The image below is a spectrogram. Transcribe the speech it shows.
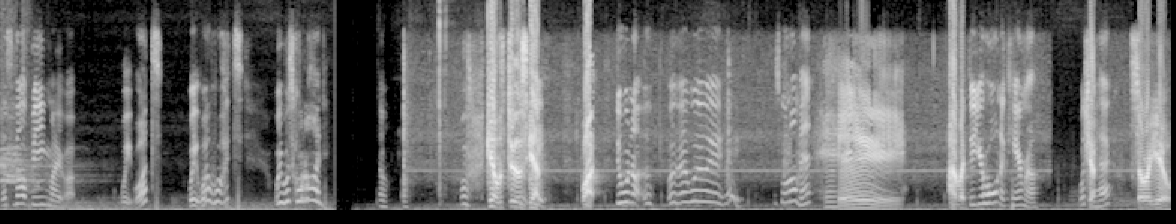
That's not being my. Uh, wait. What? Wait. What? What? Wait. What's going on? Oh. Oh. oh. Okay, let's do this Hey, again. What? Dude, we're not. Uh, wait, wait, wait, wait, hey. What's going on, man? Hey. I'm a. Dude, you're holding a camera. What Yeah. the heck? So are you.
